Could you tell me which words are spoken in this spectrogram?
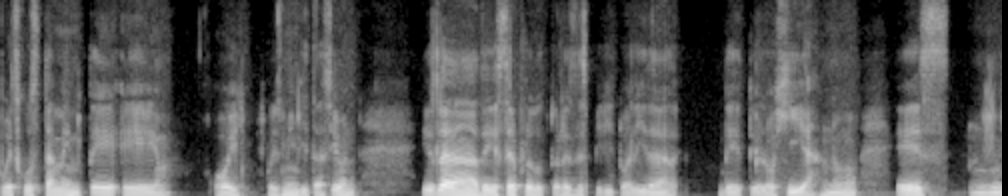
pues justamente eh, hoy, pues mi invitación es la de ser productores de espiritualidad, de teología, ¿no? Es mm,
